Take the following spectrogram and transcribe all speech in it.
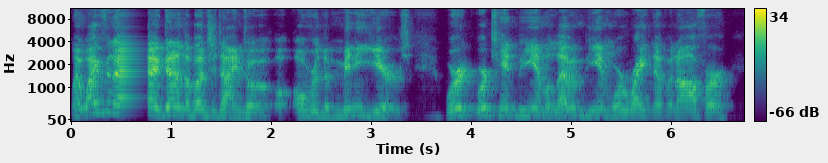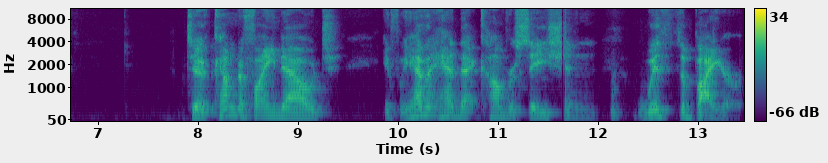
my wife and I have done it a bunch of times over the many years. We're, we're 10 p.m., 11 p.m., we're writing up an offer to come to find out, if we haven't had that conversation with the buyer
